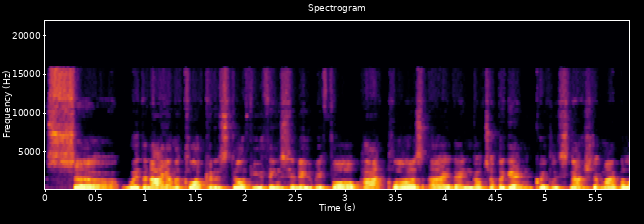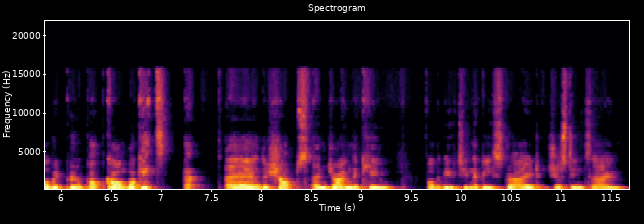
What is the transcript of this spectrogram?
so, with an eye on the clock and still a few things to do before park close, I then got up again, quickly snatched up my beloved Pooh popcorn bucket at uh, the shops and joined the queue for the Beauty and the Beast ride just in time.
